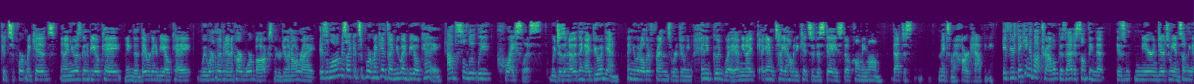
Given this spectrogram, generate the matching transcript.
could support my kids and I knew I was going to be okay and that they were going to be okay. We weren't living in a cardboard box. We were doing all right. As long as I could support my kids, I knew I'd be okay. Absolutely priceless which is another thing I do again. I knew what all their friends were doing in a good way. I mean, I, I can't even tell you how many kids to this day still call me mom. That just makes my heart happy. If you're thinking about travel, because that is something that is near and dear to me and something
